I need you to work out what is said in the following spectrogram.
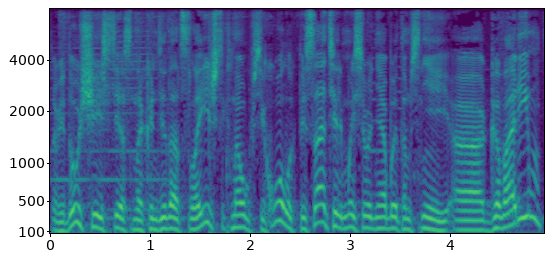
ведущий, естественно, кандидат логических наук, психолог, писатель. Мы сегодня об этом с ней э, говорим.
